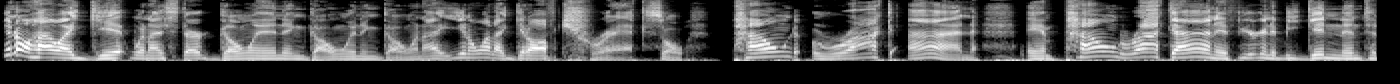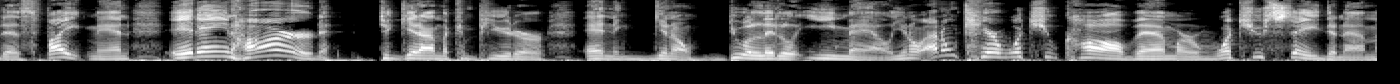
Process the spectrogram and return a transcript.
You know how I get when I start going and going and going. I, you know what? I get off track. So pound rock on and pound rock on if you're going to be getting into this fight, man. It ain't hard to get on the computer and, you know, do a little email. You know, I don't care what you call them or what you say to them.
